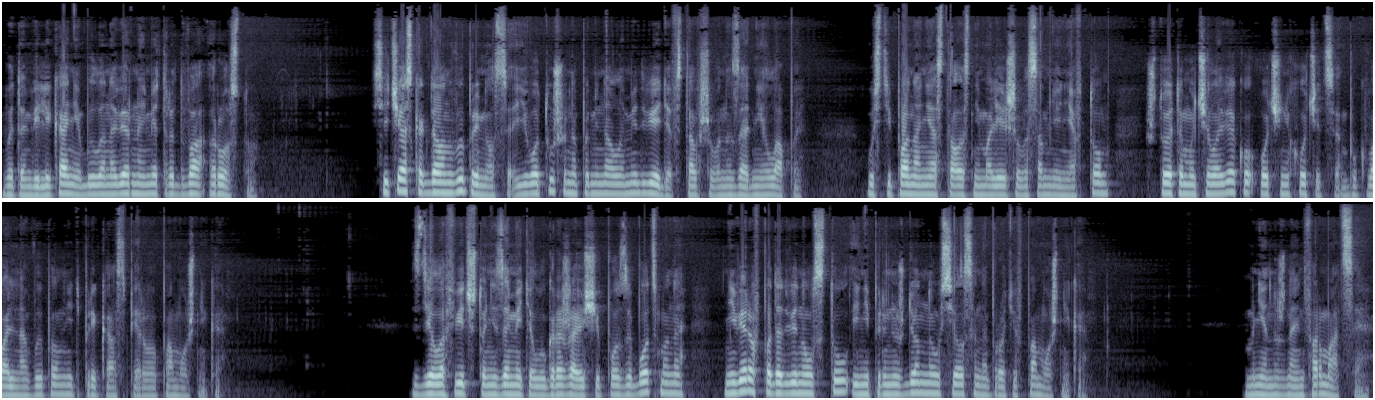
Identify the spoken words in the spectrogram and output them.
В этом великане было, наверное, метра два росту. Сейчас, когда он выпрямился, его туша напоминала медведя, вставшего на задние лапы. У Степана не осталось ни малейшего сомнения в том, что этому человеку очень хочется буквально выполнить приказ первого помощника. Сделав вид, что не заметил угрожающей позы боцмана, Неверов пододвинул стул и непринужденно уселся напротив помощника. Мне нужна информация.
